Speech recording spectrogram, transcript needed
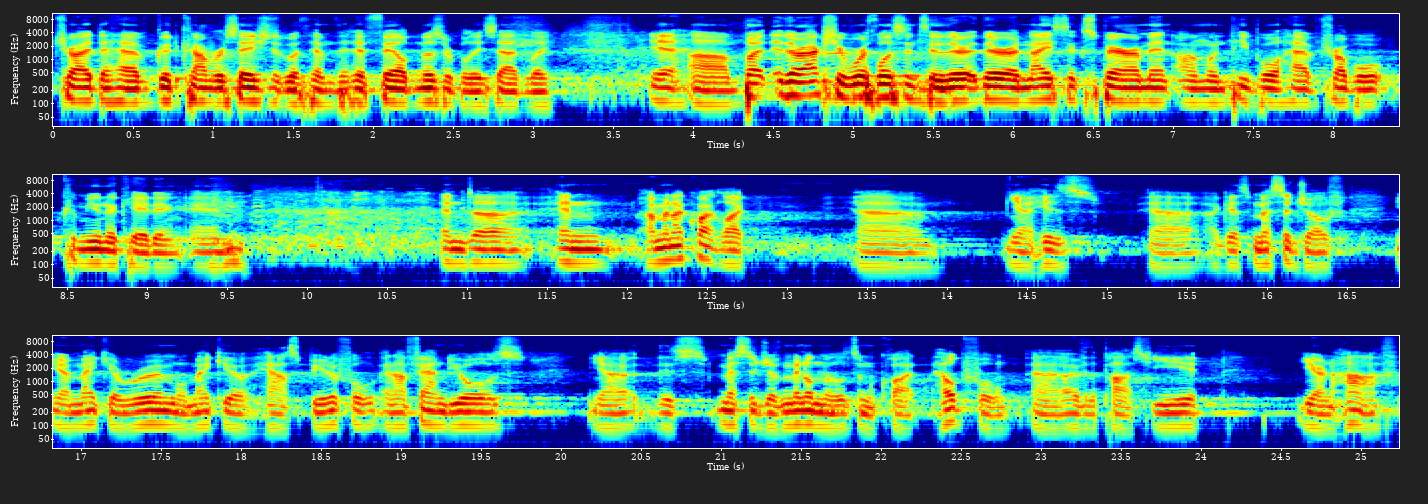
tried to have good conversations with him that have failed miserably, sadly. Yeah. Um, but they're actually worth listening to. They're, they're a nice experiment on when people have trouble communicating. And And uh, and I mean, I quite like, uh, know, his uh, I guess message of you know make your room or make your house beautiful. And I found yours, you know, this message of minimalism quite helpful uh, over the past year, year and a half.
